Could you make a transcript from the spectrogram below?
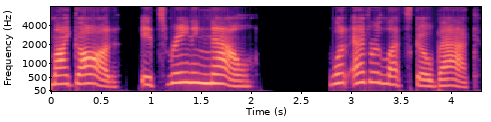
My god, it's raining now. Whatever, let's go back.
